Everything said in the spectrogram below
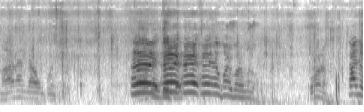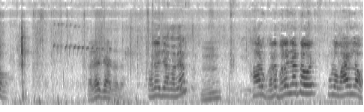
મારે જાવું પડશે એ એ એ બરો બરો બરો કોણ કાજો ઘરે જતા હતા. ઘરે જતા હતા હમ. સારું ઘરે ભલે જતા હોય. ઓલો વાયર લાવો.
